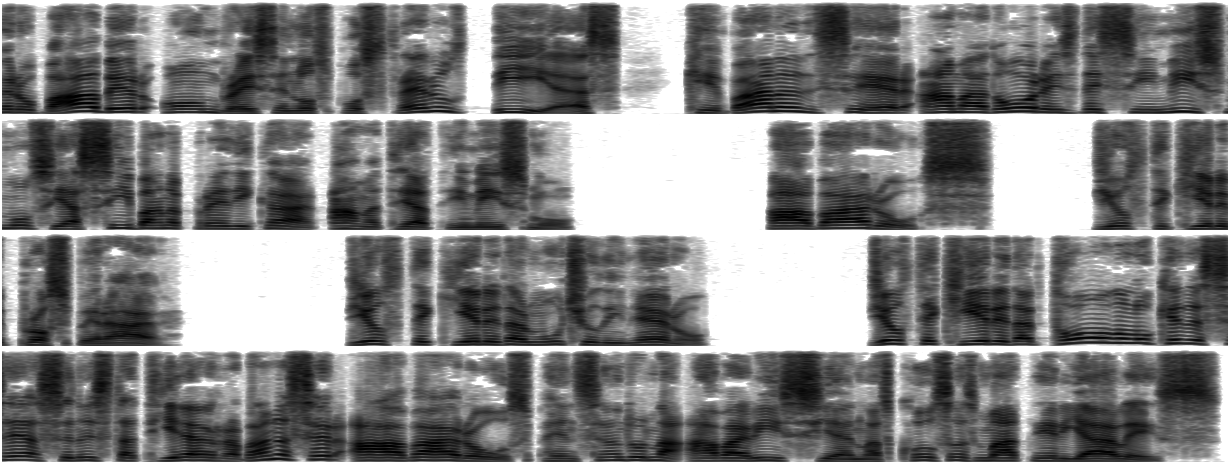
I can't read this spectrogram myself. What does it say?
pero va a haber hombres en los postreros días que van a ser amadores de sí mismos y así van a predicar, ámate a ti mismo. Avaros, Dios te quiere prosperar. Dios te quiere dar mucho dinero. Dios te quiere dar todo lo que deseas en esta tierra. Van a ser avaros, pensando en la avaricia, en las cosas materiales.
